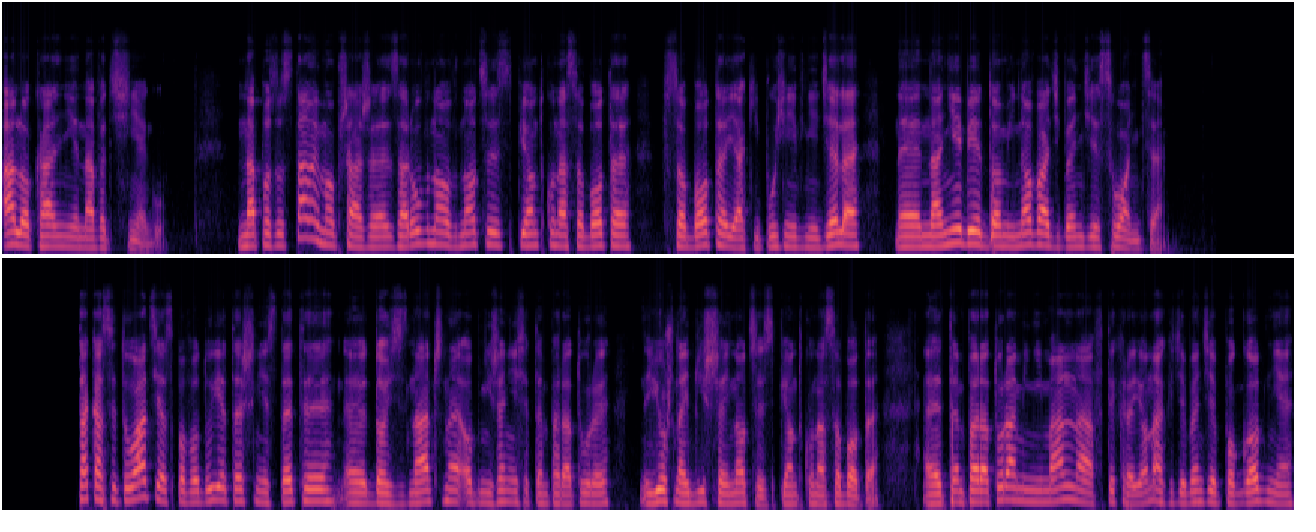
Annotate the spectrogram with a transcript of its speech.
a lokalnie nawet śniegu. Na pozostałym obszarze, zarówno w nocy z piątku na sobotę, w sobotę, jak i później w niedzielę, E, na niebie dominować będzie słońce. Taka sytuacja spowoduje też niestety e, dość znaczne obniżenie się temperatury już najbliższej nocy z piątku na sobotę. E, temperatura minimalna w tych rejonach, gdzie będzie pogodnie,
